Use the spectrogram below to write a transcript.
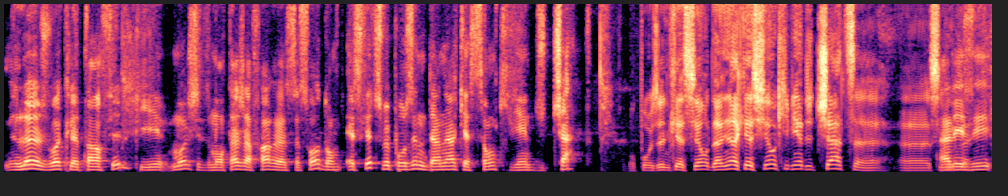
là, je vois que le temps file, puis moi, j'ai du montage à faire euh, ce soir. Donc, est-ce que tu veux poser une dernière question qui vient du chat? On va poser une question. Dernière question qui vient du chat. Allez-y.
